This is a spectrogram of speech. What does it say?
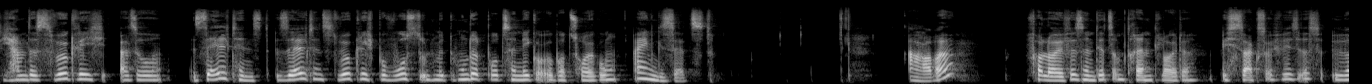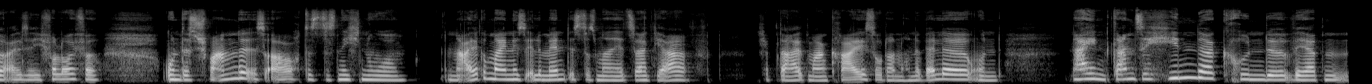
die haben das wirklich, also seltenst, seltenst wirklich bewusst und mit hundertprozentiger Überzeugung eingesetzt. Aber Verläufe sind jetzt im Trend, Leute. Ich sag's euch, wie es ist. Überall sehe ich Verläufe. Und das Spannende ist auch, dass das nicht nur ein allgemeines Element ist, dass man jetzt sagt, ja, ich habe da halt mal einen Kreis oder noch eine Welle und nein, ganze Hintergründe werden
